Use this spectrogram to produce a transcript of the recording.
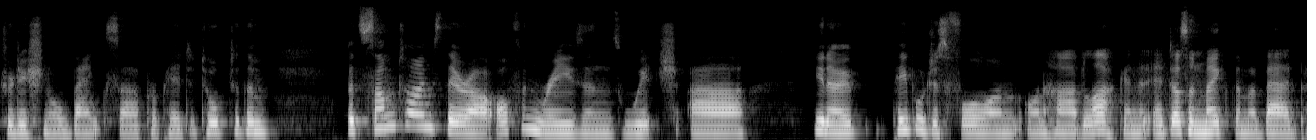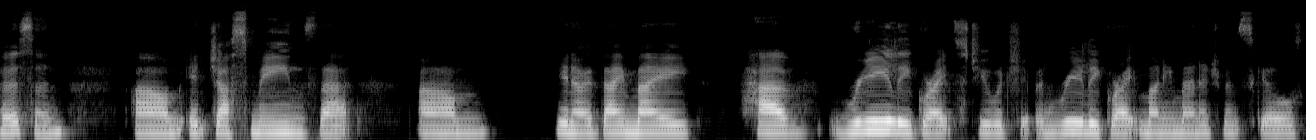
traditional banks are prepared to talk to them. But sometimes there are often reasons which are, you know, people just fall on, on hard luck and it doesn't make them a bad person. Um, it just means that, um, you know, they may have really great stewardship and really great money management skills.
